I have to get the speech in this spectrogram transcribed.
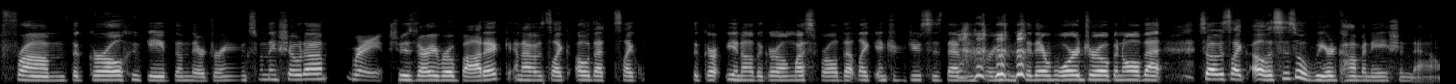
from the girl who gave them their drinks when they showed up, right she was very robotic. And I was like, oh, that's like the girl, you know, the girl in Westworld that like introduces them and brings them to their wardrobe and all that. So I was like, oh, this is a weird combination now.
